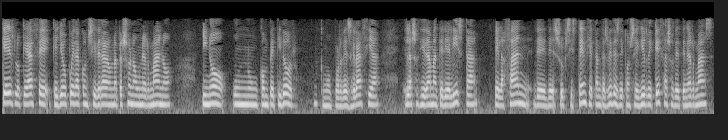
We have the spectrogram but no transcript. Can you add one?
¿Qué es lo que hace que yo pueda considerar a una persona un hermano y no un, un competidor? Como por desgracia la sociedad materialista el afán de, subsistencia tantas veces de conseguir riquezas o de tener más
